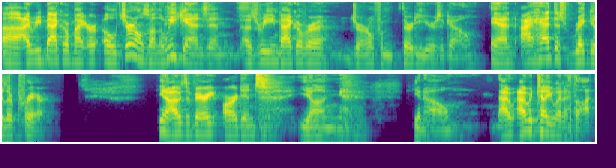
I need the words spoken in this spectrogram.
uh, I read back over my er- old journals on the weekends. And I was reading back over a journal from 30 years ago. And I had this regular prayer. You know, I was a very ardent, young, you know, I, I would tell you what I thought.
